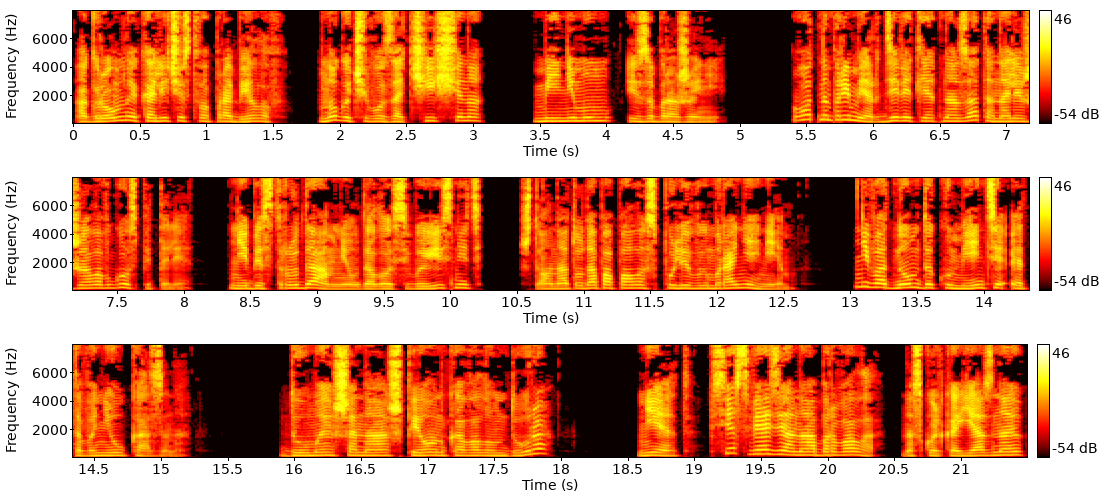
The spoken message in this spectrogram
Огромное количество пробелов, много чего зачищено, минимум изображений. Вот, например, 9 лет назад она лежала в госпитале. Не без труда мне удалось выяснить, что она туда попала с пулевым ранением. Ни в одном документе этого не указано. Думаешь, она шпионка Валундура? Нет, все связи она оборвала. Насколько я знаю,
